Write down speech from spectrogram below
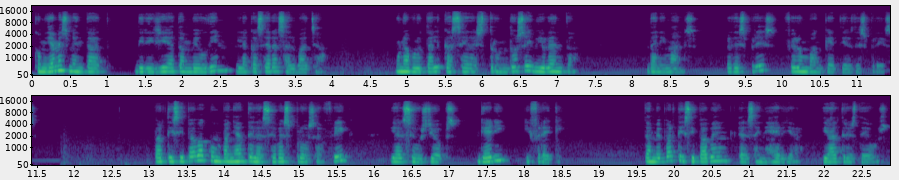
Com ja hem esmentat, dirigia també Odin la cacera salvatge, una brutal cacera estrondosa i violenta d'animals, per després fer un banquet dies després. Participava acompanyat de la seva esposa Frigg i els seus llops, Geri i Freki. També participaven els Einherjar i altres déus.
